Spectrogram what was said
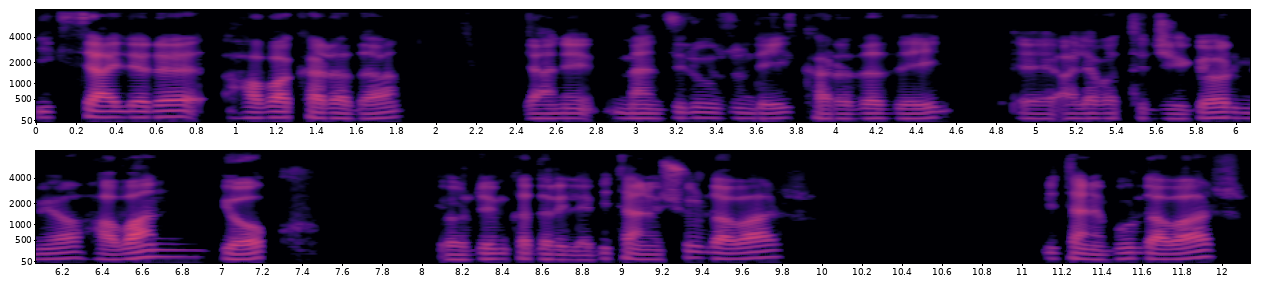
XY'ları hava karada. Yani menzili uzun değil, karada değil. E, alev atıcıyı görmüyor. Havan yok. Gördüğüm kadarıyla bir tane şurada var. Bir tane burada var.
